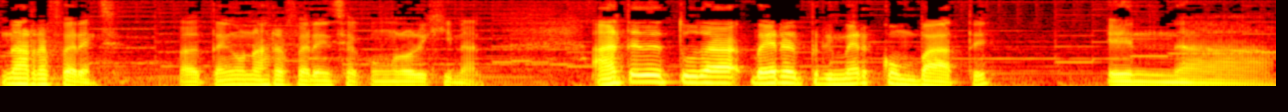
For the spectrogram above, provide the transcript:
una referencia, para que tenga una referencia con el original. Antes de tú ver el primer combate en, uh,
